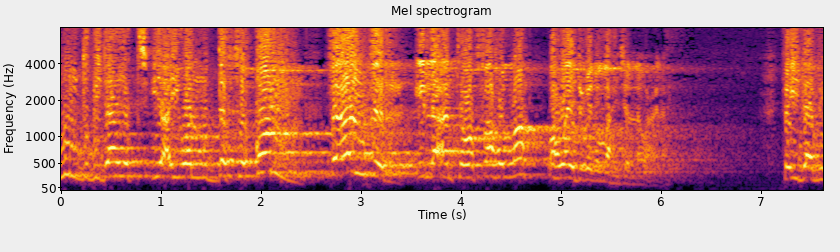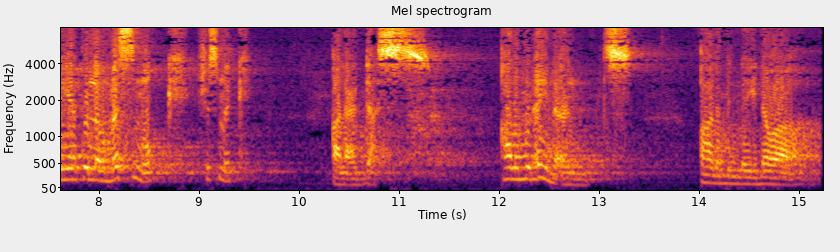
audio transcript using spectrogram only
منذ بداية يا أيها المدثر قم فأنذر إلى أن توفاه الله وهو يدعو إلى الله جل وعلا. فإذا به يقول له ما اسمك؟ شو اسمك؟ قال عداس. قال من أين أنت؟ قال من نينوى.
